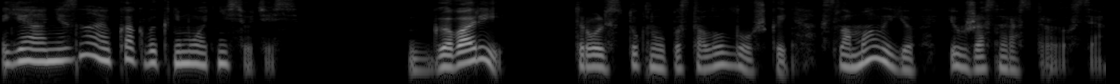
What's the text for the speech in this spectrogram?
«Я не знаю, как вы к нему отнесетесь». «Говори!» Тролль стукнул по столу ложкой, сломал ее и ужасно расстроился.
